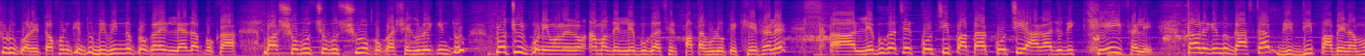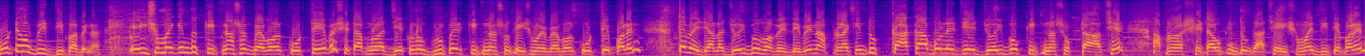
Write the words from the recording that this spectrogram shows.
শুরু করে, তখন কিন্তু বিভিন্ন প্রকারের লেদা পোকা বা সবুজ সবুজ শুয়ো পোকা সেগুলোই কিন্তু প্রচুর পরিমাণে আমাদের লেবু গাছের পাতাগুলোকে খেয়ে ফেলে। লেবু গাছের কচি পাতা, কচি আগা যদি খেয়েই ফেলে, তাহলে কিন্তু গাছটা বৃদ্ধি পাবে না, মোটেও বৃদ্ধি পাবে না। এই সময় কিন্তু কীটনাশক ব্যবহার করতে হবে, সেটা আপনারা যে কোনো গ্রুপের কীটনাশক এই সময় ব্যবহার করতে পারেন। তবে যারা জৈবভাবে দেবেন, আপনারা কিন্তু কাকা বলে যে জৈব কীটনাশকটা আছে, আপনারা সেটাও কিন্তু গাছে এই সময় দিতে পারেন।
